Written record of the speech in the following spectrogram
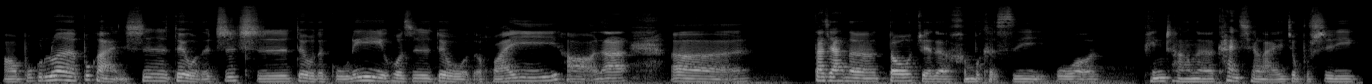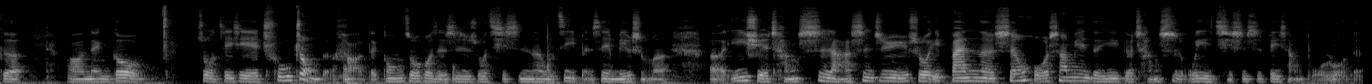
好，不论不管是对我的支持、对我的鼓励，或是对我的怀疑，好，那呃，大家呢都觉得很不可思议。我平常呢看起来就不是一个哦能够。做这些出众的好的工作，或者是说，其实呢，我自己本身也没有什么呃医学常识啊，甚至于说一般呢生活上面的一个常识，我也其实是非常薄弱的。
